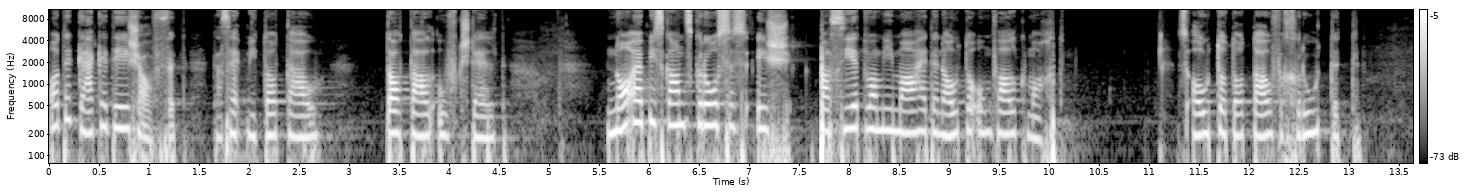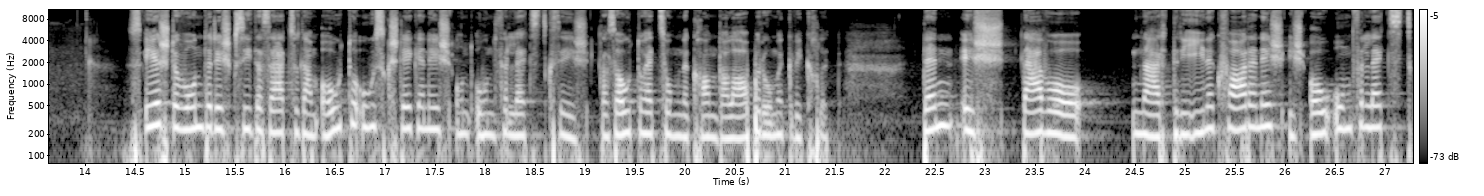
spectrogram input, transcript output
oder gegen dich arbeiten. Das hat mich total, total aufgestellt. Noch etwas ganz Grosses ist passiert, wo mein Mann einen Autounfall gemacht hat. Das Auto total verkrautet. Das erste Wunder war, dass er zu dem Auto ausgestiegen ist und unverletzt war. Das Auto hat zu einem Kandelaber herumgewickelt. Dann ist der, der nach reingefahren ist, ist auch unverletzt.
